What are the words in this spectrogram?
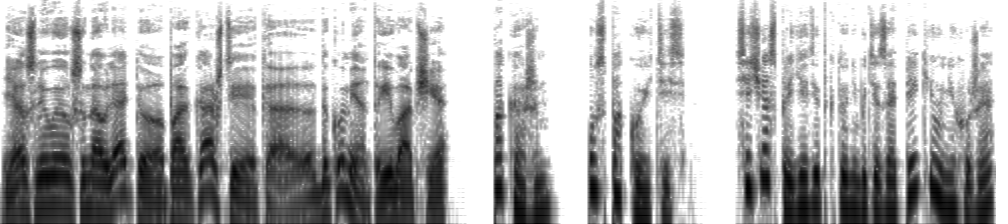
«Если вы усыновлять, то покажите-ка документы и вообще». «Покажем. Успокойтесь. Сейчас приедет кто-нибудь из опеки, у них уже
